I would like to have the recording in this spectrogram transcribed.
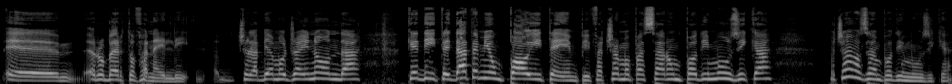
Eh, Roberto Fanelli, ce l'abbiamo già in onda? Che dite? Datemi un po' i tempi, facciamo passare un po' di musica? Facciamo un po' di musica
